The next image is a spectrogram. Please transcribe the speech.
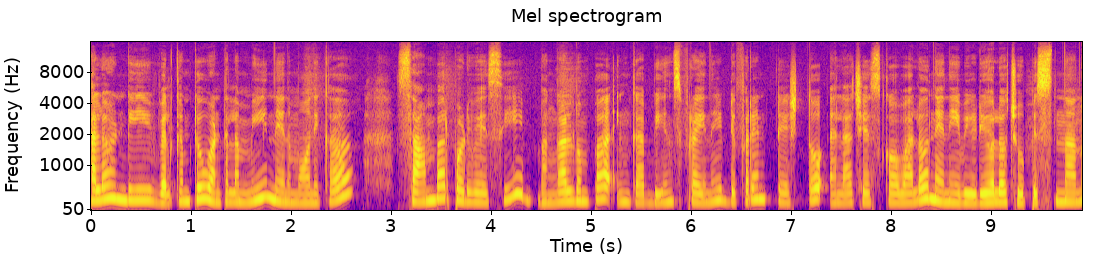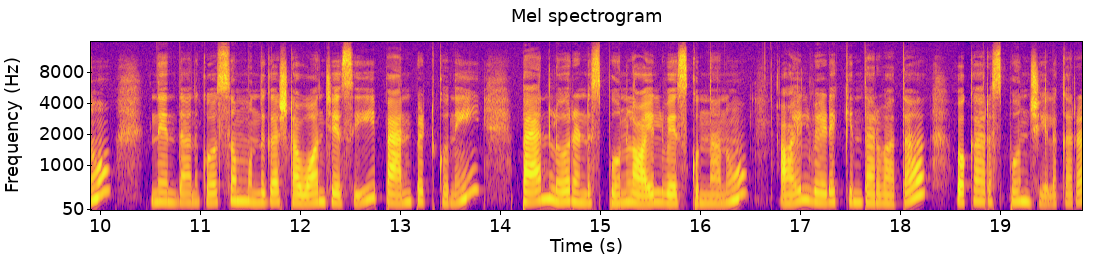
హలో అండి వెల్కమ్ టు వంటలమ్మి. నేను మౌనిక. సాంబార్ పొడి వేసి బంగాళదుంప ఇంకా బీన్స్ ఫ్రైని డిఫరెంట్ టేస్ట్తో ఎలా చేసుకోవాలో నేను ఈ వీడియోలో చూపిస్తున్నాను. నేను దానికోసం ముందుగా స్టవ్ ఆన్ చేసి ప్యాన్ పెట్టుకుని ప్యాన్లో రెండు స్పూన్లు ఆయిల్ వేసుకున్నాను. ఆయిల్ వేడెక్కిన తర్వాత ఒక అర స్పూన్ జీలకర్ర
